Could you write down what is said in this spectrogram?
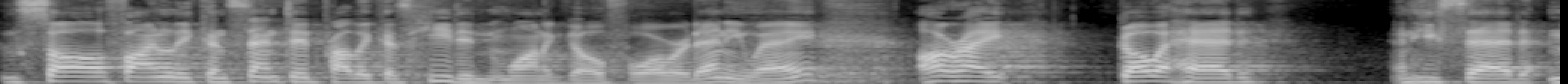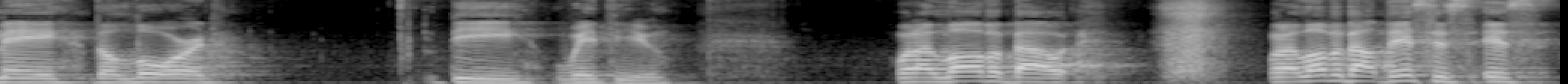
And Saul finally consented, probably because he didn't want to go forward anyway. All right, go ahead. And he said, May the Lord be with you. What I love about what I love about this is, is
